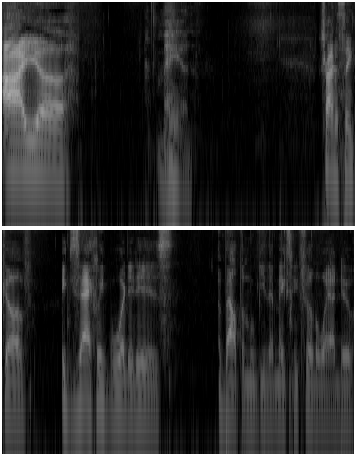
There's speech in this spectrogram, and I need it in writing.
I uh man trying to think of exactly what it is about the movie that makes me feel the way I do.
